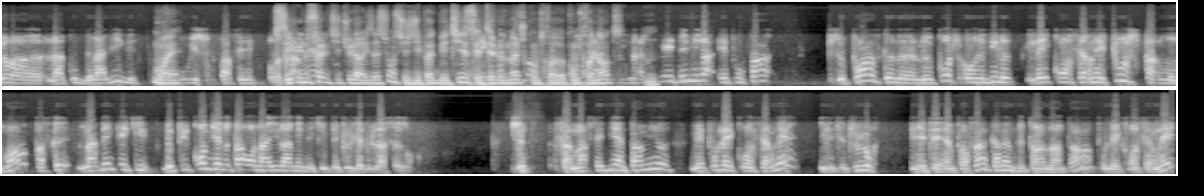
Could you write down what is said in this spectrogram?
Sur euh, la Coupe de la Ligue, Ouais. où ils sont passés C'est une seule titularisation, si je dis pas de bêtises. C'était le match contre, contre Nantes. Il été mis là. Et pourtant, je pense que le, le coach aurait le- les concerner tous par moment, parce que la même équipe, depuis combien de temps on a eu la même équipe depuis le début de la saison? Je- Ça marchait bien, tant mieux. Mais pour les concerner, il était toujours, il était important quand même de temps en temps pour les concerner,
